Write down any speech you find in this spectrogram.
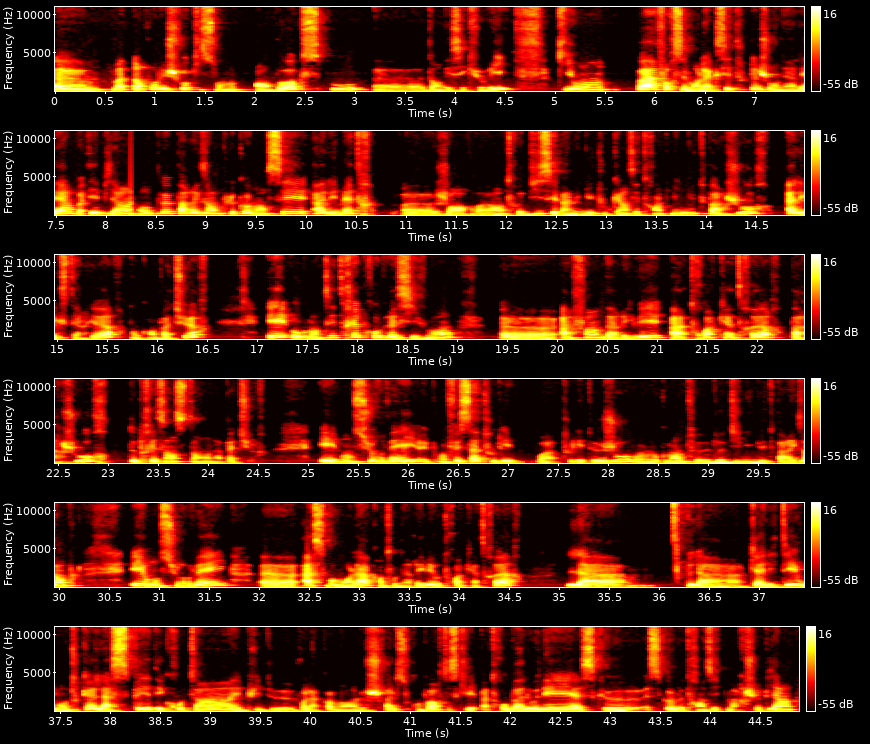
Euh, maintenant, pour les chevaux qui sont en boxe ou dans des écuries, qui ont pas forcément l'accès toute la journée à l'herbe, eh bien, on peut par exemple commencer à les mettre euh, genre euh, entre 10 et 20 minutes ou 15 et 30 minutes par jour à l'extérieur, donc en pâture, et augmenter très progressivement euh, afin d'arriver à 3-4 heures par jour de présence dans la pâture. Et on surveille, on fait ça tous les, tous les deux jours, on augmente de 10 minutes par exemple, et on surveille à ce moment-là, quand on est arrivé aux 3-4 heures, la, la qualité ou en tout cas l'aspect des crottins et puis de voilà comment le cheval se comporte. Est-ce qu'il n'est pas trop ballonné? Est-ce que, est que le transit marche bien?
